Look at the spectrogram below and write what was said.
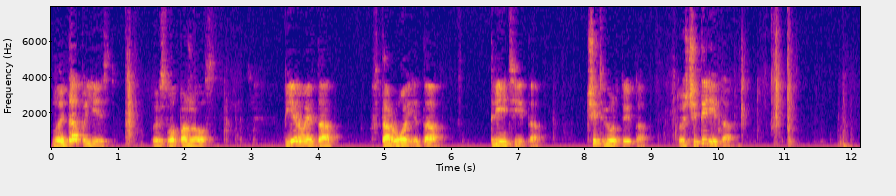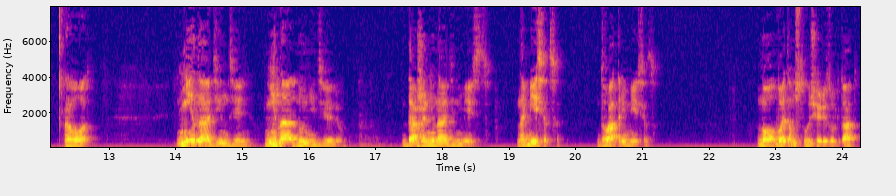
Но этапы есть. То есть вот, пожалуйста, первый этап, второй этап, третий этап, четвертый этап. То есть четыре этапа. Вот. Не на один день, не на одну неделю, даже не на один месяц, на месяцы. 2-3 месяца. Но в этом случае результат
